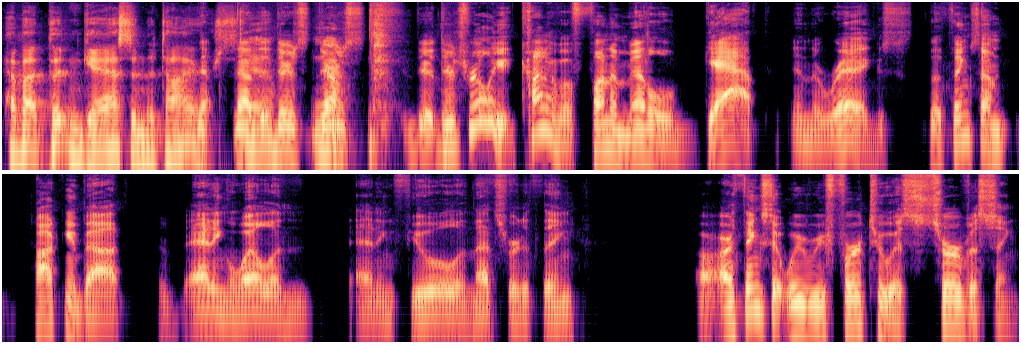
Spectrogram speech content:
How about putting gas in the tires? now Yeah. there's No. there's there, there's really kind of a fundamental gap in the regs. The things I'm talking about, adding oil and adding fuel and that sort of thing, are, are things that we refer to as servicing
